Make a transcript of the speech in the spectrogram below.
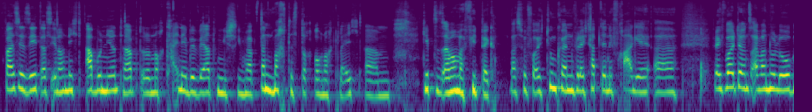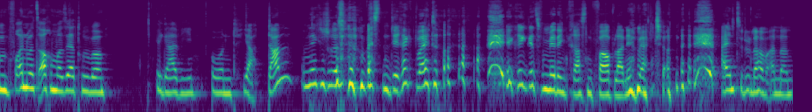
Falls ihr seht, dass ihr noch nicht abonniert habt oder noch keine Bewertung geschrieben habt, dann macht es doch auch noch gleich. Ähm, gebt uns einfach mal Feedback, was wir für euch tun können. Vielleicht habt ihr eine Frage, äh, vielleicht wollt ihr uns einfach nur loben. Freuen wir uns auch immer sehr drüber. Egal wie. Und ja, dann im nächsten Schritt am besten direkt weiter. ihr kriegt jetzt von mir den krassen Fahrplan, ihr merkt schon. Ein To-Do nach dem anderen.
